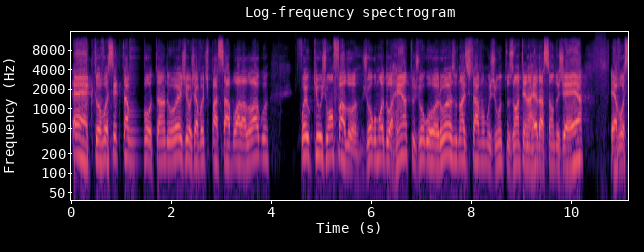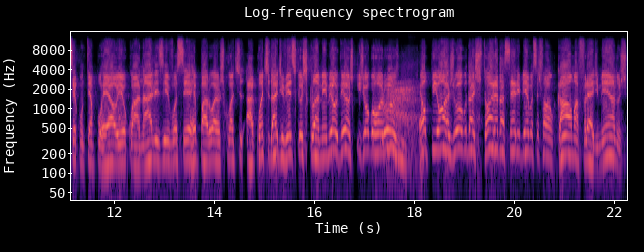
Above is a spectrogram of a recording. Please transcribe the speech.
É, Hector, você que está voltando hoje, eu já vou te passar a bola logo. Foi o que o João falou: jogo modorrento, jogo horroroso. Nós estávamos juntos ontem na redação do GE é você com tempo real e eu com a análise, e você reparou quanti a quantidade de vezes que eu exclamei: Meu Deus, que jogo horroroso! É o pior jogo da história da Série B. E vocês falaram: Calma, Fred, menos,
